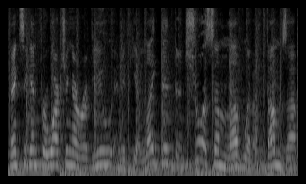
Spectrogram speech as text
Thanks again for watching our review, and if you liked it, then show us some love with a thumbs up,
